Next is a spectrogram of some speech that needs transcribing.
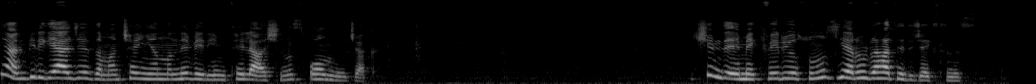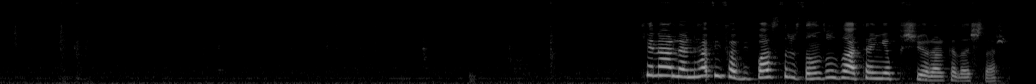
Yani biri geleceği zaman çayın yanına ne vereyim telaşınız olmayacak. Şimdi emek veriyorsunuz, yarın rahat edeceksiniz. Kenarlarını hafif hafif bastırırsanız o zaten yapışıyor arkadaşlar.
